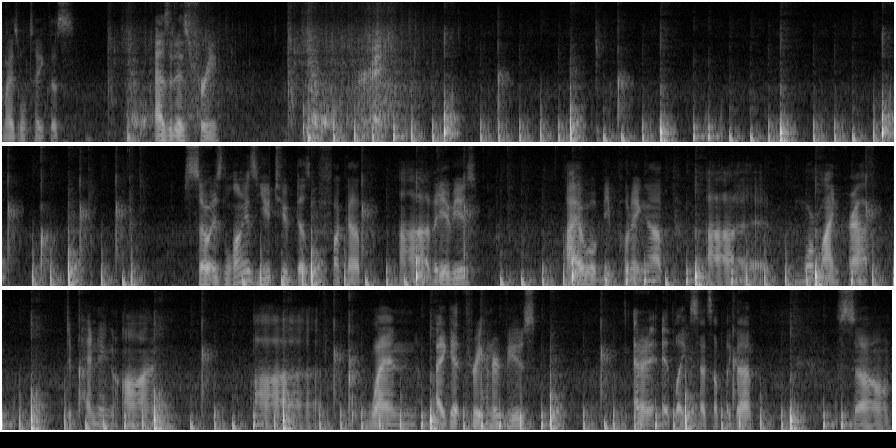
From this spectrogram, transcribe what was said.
Might as well take this. As it is free. So as long as YouTube doesn't fuck up uh, video views, I will be putting up uh, more Minecraft depending on uh, when I get 300 views. And it, it, like sets up like that. So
